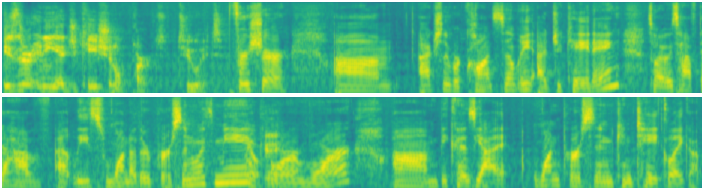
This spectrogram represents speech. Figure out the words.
is there any educational part to it? For sure. Um, actually, we're constantly educating, so I always have to have at least one other person with me Okay. or more. Um, because, yeah, one person can take like up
